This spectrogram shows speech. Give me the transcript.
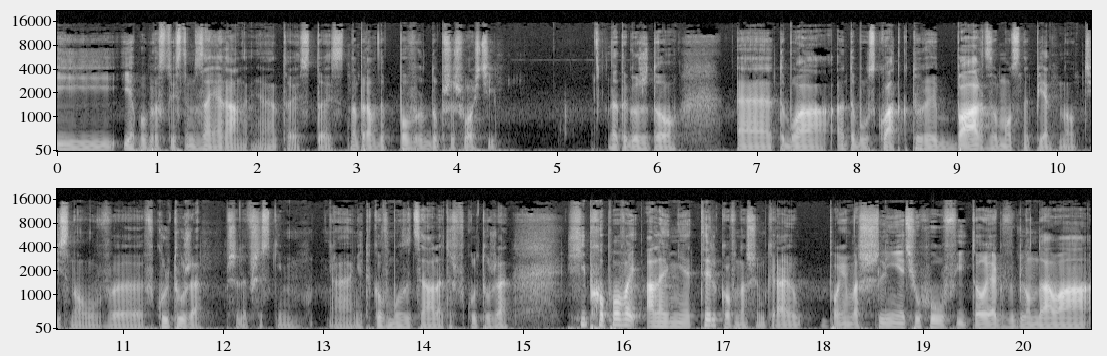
I ja po prostu jestem zajarany. Nie? To, jest, to jest naprawdę powrót do przeszłości. Dlatego, że to E, to, była, to był skład, który bardzo mocne piętno odcisnął w, w kulturze przede wszystkim. E, nie tylko w muzyce, ale też w kulturze hip-hopowej, ale nie tylko w naszym kraju, ponieważ linie ciuchów i to, jak wyglądała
